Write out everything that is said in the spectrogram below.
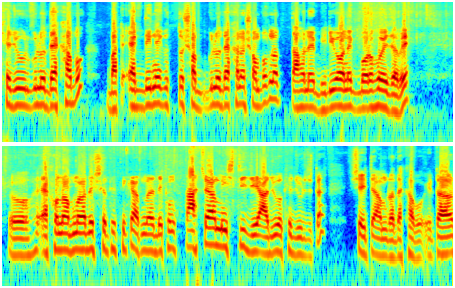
খেজুরগুলো দেখাবো, বাট একদিনে তো সবগুলো দেখানো সম্ভব না, তাহলে ভিডিও অনেক বড় হয়ে যাবে। তো এখন আপনাদের সাথে থেকে আপনারা দেখুন, কাঁচা মিষ্টি যে আজুয়া খেজুর যেটা, সেইটা আমরা দেখাবো। এটার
